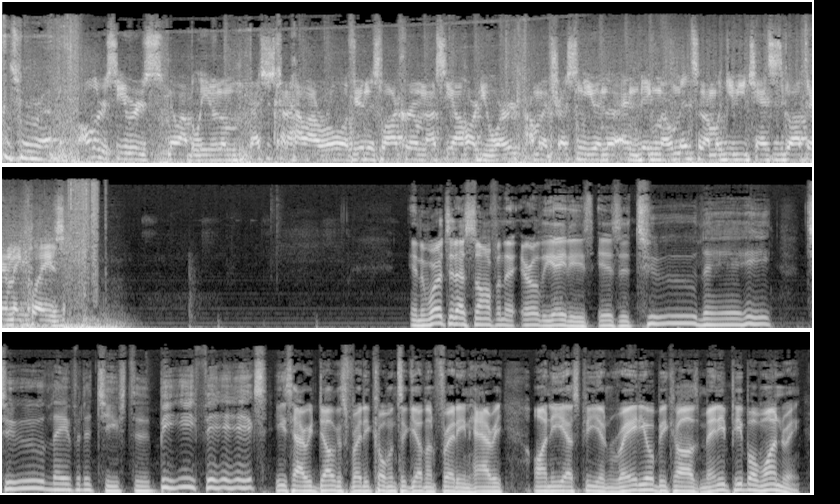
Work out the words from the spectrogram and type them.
That's where we're at. All the receivers know I believe in them. That's just kind of how I roll. If you're in this locker room and I see how hard you work, I'm going to trust in you in, the, in big moments, and I'm going to give you chances to go out there and make plays. In the words of that song from the early 80s, is it too late? Too late for the Chiefs to be fixed. He's Harry Douglas, Freddie Coleman together on Freddie and Harry on ESPN Radio because many people are wondering –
